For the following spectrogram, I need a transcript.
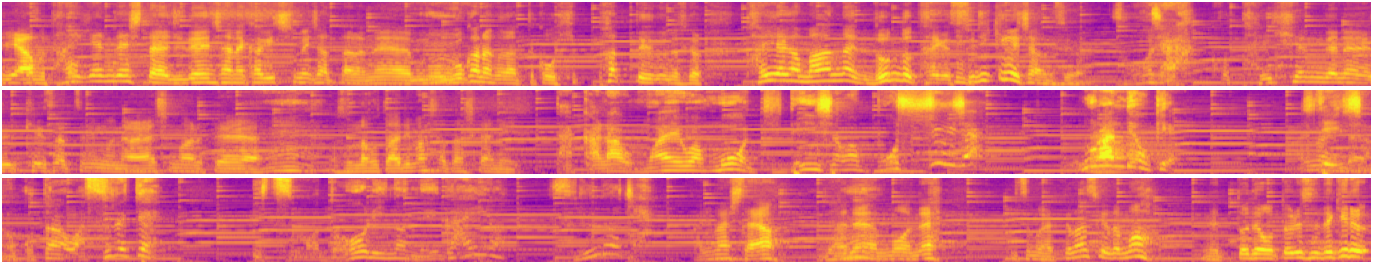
いやもう大変でしたよ。自転車ね鍵閉めちゃったらねもう動かなくなってこう引っ張っていくんですけどタイヤが回らないでどんどんタイヤが擦り切れちゃうんですよ。そうじゃ。これ大変でね警察にもね怪しまれて、うん。そんなことありました確かに。だからお前はもう自転車は没収じゃ。乗らんでおけ。自転車のことは忘れていつも通りの願いをするのじゃ。ありましたよ。じゃあね、もうねいつもやってますけどもネットでお取り寄せできる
